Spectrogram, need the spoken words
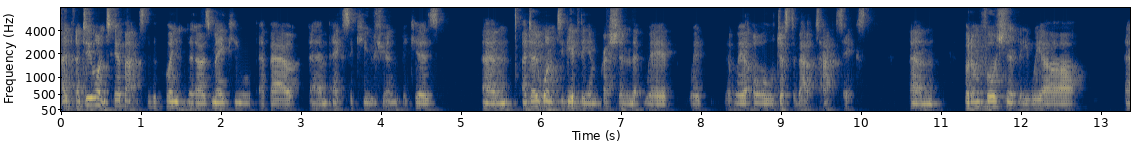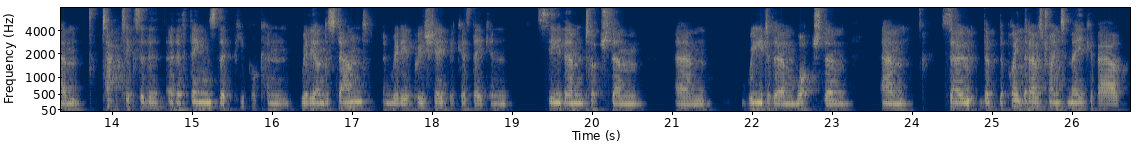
I, I, do want to go back to the point that I was making about um, execution because um, I don't want to give the impression that we're, we're, that we're all just about tactics. Um, but unfortunately, we are um, tactics are the, are the things that people can really understand and really appreciate because they can see them, touch them, um, read them, watch them. So the, the point that I was trying to make about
